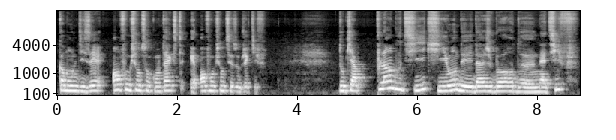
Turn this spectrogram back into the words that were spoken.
comme on le disait, en fonction de son contexte et en fonction de ses objectifs. Donc il y a plein d'outils qui ont des dashboards natifs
